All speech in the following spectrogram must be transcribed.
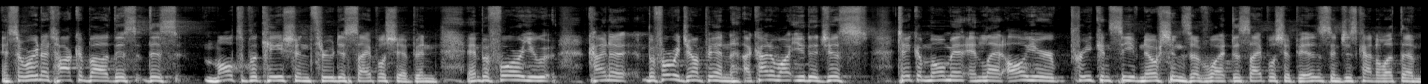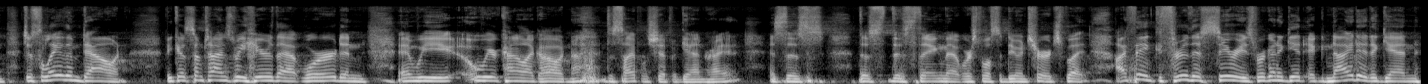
And so we're going to talk about this, this multiplication through discipleship. And, and before you kind of, before we jump in, I kind of want you to just take a moment and let all your preconceived notions of what discipleship is and just kind of let them, just lay them down. Because sometimes we hear that word and, and we, we're kind of like, oh, not discipleship again, right? It's this, this, this thing that we're supposed to do in church. But I think through this series, we're going to get ignited again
